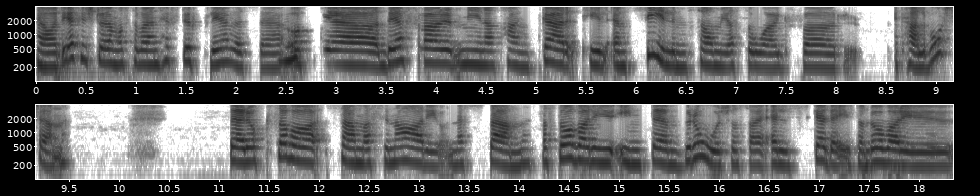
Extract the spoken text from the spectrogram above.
Ja, det förstår jag måste vara en häftig upplevelse. Mm. Och eh, det för mina tankar till en film som jag såg för ett halvår sedan. Där det också var samma scenario nästan. Fast då var det ju inte en bror som sa jag älskar dig, utan då var det ju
